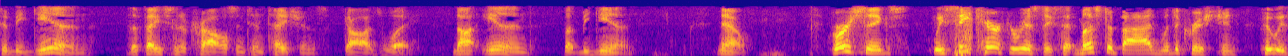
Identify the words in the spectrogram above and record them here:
to begin the facing of trials and temptations God's way. Not end, but begin. Now, verse 6, we see characteristics that must abide with the Christian who would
